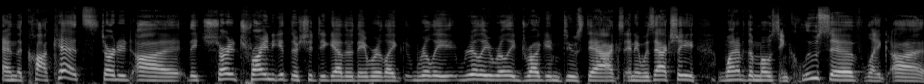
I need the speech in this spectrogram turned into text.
And the cockettes started uh they started trying to get their shit together. They were like really really really drug induced acts. And it was actually one of the most inclusive like uh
